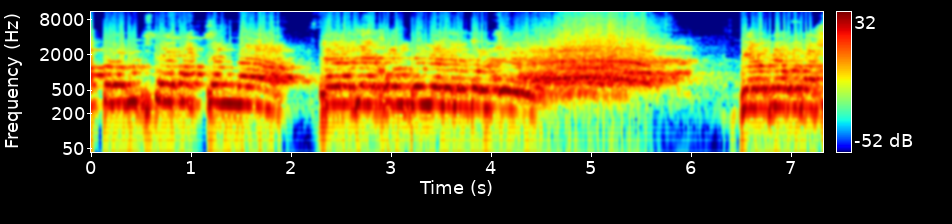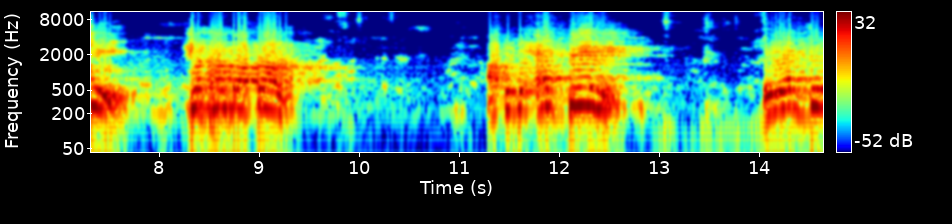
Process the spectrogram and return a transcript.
আপনারা বুঝতে পারছেন না, খেলা যে এখন কোন লেভেলে চলছে। প্রিয়বাসী সিদ্ধান্ত আপনার। আপনি তো একদিন, এই একদিন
